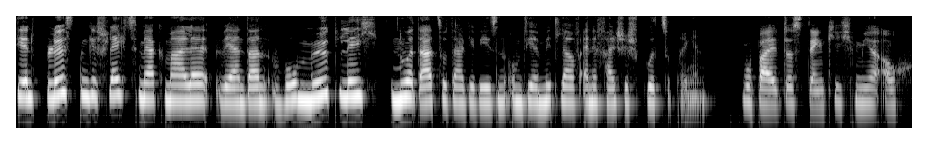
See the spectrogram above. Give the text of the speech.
Die entblößten Geschlechtsmerkmale wären dann womöglich nur dazu da gewesen, um die Ermittler auf eine falsche Spur zu bringen. Wobei, das denke ich mir auch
